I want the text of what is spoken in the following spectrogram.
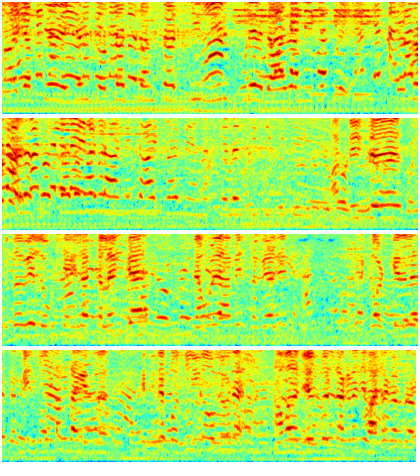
भाजपचे एजंट स्वतःच सांगतात की. लीड पुढे दहा हजार लीड त्यासाठी पुढे. कसं काय अपमान केलेला आहे. आम्ही काय काय मेहनत केलं किती किती अतिशय दुर्दैवी लोकशाहीला कलंक आहे. त्यामुळे आम्ही सगळ्यांनी रेकॉर्ड केलेलं आहे. तर मी स्वतःच सांगितलं की तिथे बसून का उपयोग नाही आम्हाला जेलमध्ये टाकण्याची भाषा करतात.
